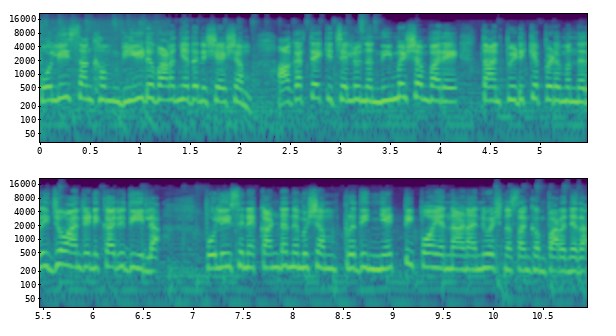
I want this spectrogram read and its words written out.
പോലീസ് സംഘം വീട് വളഞ്ഞതിന് ശേഷം അകത്തേക്ക് ചെല്ലുന്ന നിമിഷം വരെ താൻ പിടിക്കപ്പെടുമെന്ന് റിജോ ആന്റണി കരുതിയില്ല. പോലീസിനെ കണ്ട നിമിഷം പ്രതി ഞെട്ടിപ്പോയെന്നാണ് അന്വേഷണ സംഘം പറഞ്ഞത്.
